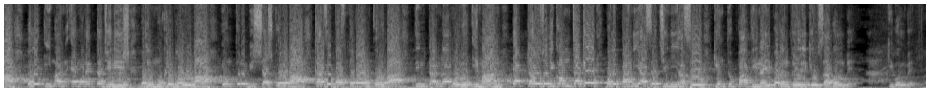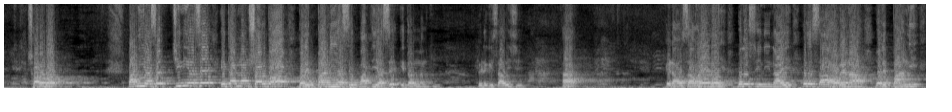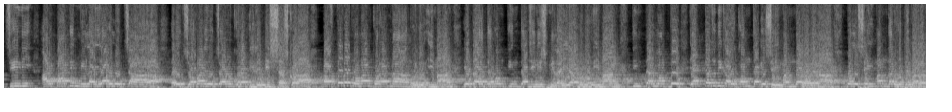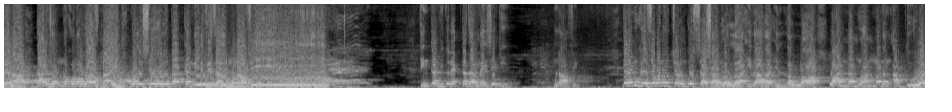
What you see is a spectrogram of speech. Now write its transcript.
বলে, ইমান এমন একটা জিনিস। বলে, মুখে বলবা, অন্তরে বিশ্বাস করবা, কাজে বাস্তবায়ন করবা। তিনটার নাম হলো ইমান। একটাও যদি কম থাকে, বলে, পানি আছে, চিনি আছে, কিন্তু পাতি নাই। বলেন তো, এর কেউ চা বলবে? কি বলবে? শরবত পানি আছে, চিনি আছে, এটার নাম শরবত। বলে, পানি আছে, পাতি আছে, এটার নাম কি? এটা কি চা হয়েছে হ্যাঁ? এটাও চা হয় নাই। বলে চিনি নাই, বলে চা হবে না। বলে পানি, চিনি আর পাতি মিলাইয়া হলো চা। আরে জবানে উচ্চারণ করা, দিলে বিশ্বাস করা। বাস্তবে প্রমাণ করার নাম হলো ইমান এটাও তেমন তিনটা জিনিস মিলাইয়া হলো ইমান তিনটার মধ্যে একটা যদি কারও কম থাকে সেই ইমানদার হবে না। বলে সেই ইমানদার হতে পারবে না। তার জন্য কোনো ওয়াজ নাই। বলে সে হলো টাটকা নির্ভেজাল মুনাফিক। তিনটার ভিতরে একটা যার নাই, সে কি? মুনাফিক। বলে মুখে জবানে উচ্চারণ করছে, আশহাদু আল্লাহ ইলাহা ইল্লাল্লাহ ওয়া আন্না মুহাম্মাদান আবদুহু ওয়া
